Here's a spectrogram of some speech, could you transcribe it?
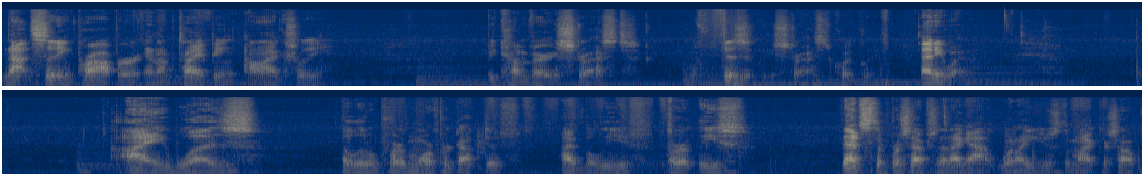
not sitting proper and I'm typing, I'll actually become very stressed physically stressed quickly. Anyway, I was a little more productive, I believe, or at least that's the perception that I got when I used the Microsoft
